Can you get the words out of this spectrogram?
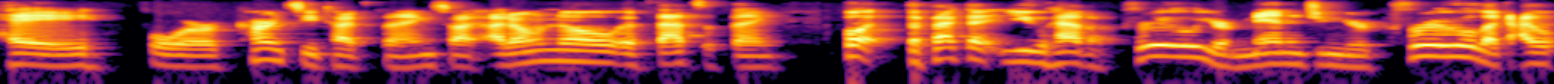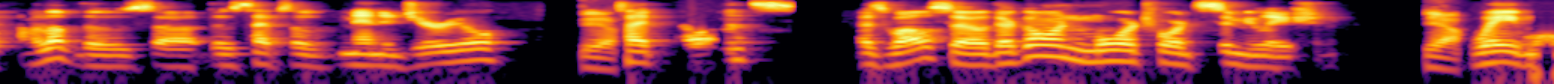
pay for currency type thing. So I, I don't know if that's a thing. But the fact that you have a crew, you're managing your crew, like I, I love those uh, those types of managerial Yeah. type elements as well. So they're going more towards simulation. Yeah. Way more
